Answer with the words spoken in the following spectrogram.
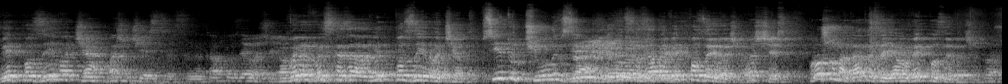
Від позивача, ваша честь. Представника позивача. Ви, ви сказали від позивача. Всі тут чули в залі. Ви сказали від позивача. Ваш честь. Прошу надати заяву від позивача. Прошу.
